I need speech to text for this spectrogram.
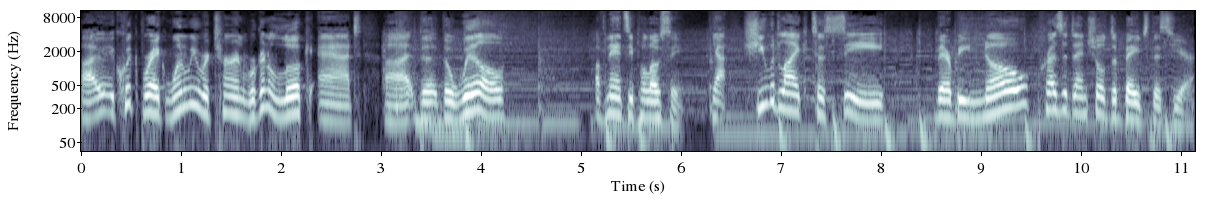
a quick break. When we return, we're going to look at the the will of Nancy Pelosi. Yeah, she would like to see there be no presidential debates this year.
